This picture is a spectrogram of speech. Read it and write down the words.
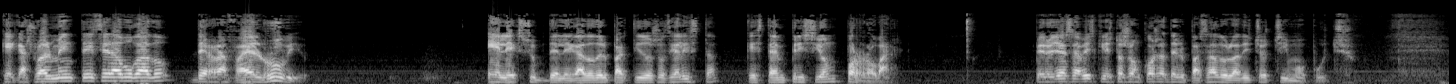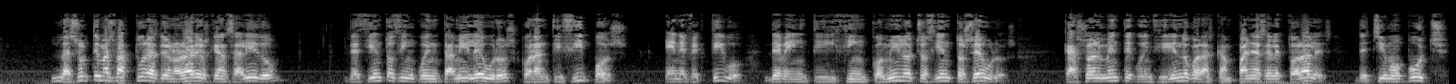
que casualmente es el abogado de Rafael Rubio, el ex subdelegado del Partido Socialista, que está en prisión por robar. Pero ya sabéis que esto son cosas del pasado, lo ha dicho Chimo Pucho. Las últimas facturas de honorarios que han salido, de 150.000 euros, con anticipos en efectivo de 25.800 euros, casualmente coincidiendo con las campañas electorales de Chimo Puch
